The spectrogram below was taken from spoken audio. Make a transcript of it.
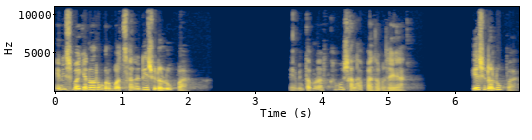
Ini sebagian orang berbuat salah, dia sudah lupa. Ya, minta maaf, kamu salah apa sama saya? Dia sudah lupa.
